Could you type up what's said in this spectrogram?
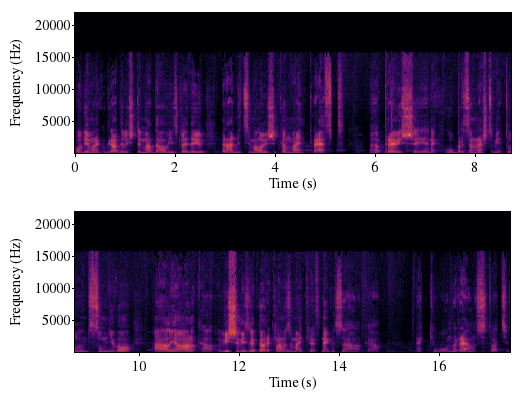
Ovdje imamo neko gradilište, mada ovi izgledaju radnici malo više kao Minecraft, e, previše je nekako ubrzano, nešto mi je tu sumnjivo, ali ono kao, više mi izgleda kao reklama za Minecraft nego za ono kao neku ono realnu situaciju.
